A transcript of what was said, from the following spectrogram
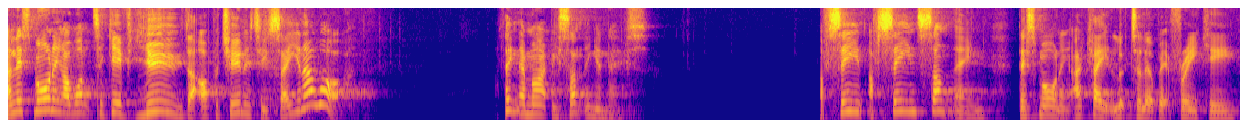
And this morning, I want to give you that opportunity to say, you know what? I think there might be something in this. I've seen, I've seen something this morning. Okay, it looked a little bit freaky,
